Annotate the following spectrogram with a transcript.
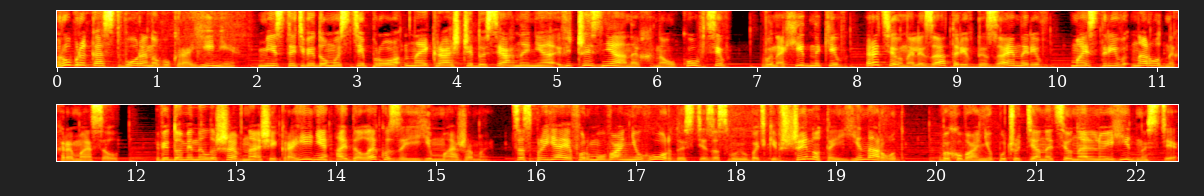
Рубрика Створено в Україні містить відомості про найкращі досягнення вітчизняних науковців, винахідників, раціоналізаторів, дизайнерів, майстрів народних ремесел, відомі не лише в нашій країні, а й далеко за її межами. Це сприяє формуванню гордості за свою батьківщину та її народ, вихованню почуття національної гідності,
